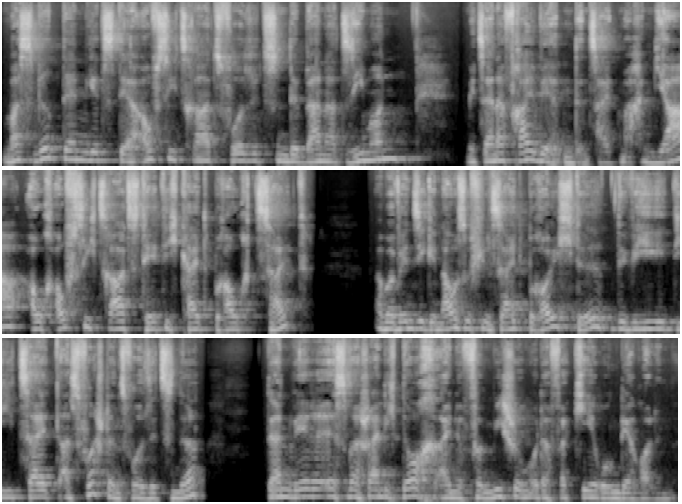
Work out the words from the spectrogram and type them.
Was wird denn jetzt der Aufsichtsratsvorsitzende Bernhard Simon mit seiner frei werdenden Zeit machen. Ja, auch Aufsichtsratstätigkeit braucht Zeit. Aber wenn sie genauso viel Zeit bräuchte wie die Zeit als Vorstandsvorsitzender, dann wäre es wahrscheinlich doch eine Vermischung oder Verkehrung der Rollen.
